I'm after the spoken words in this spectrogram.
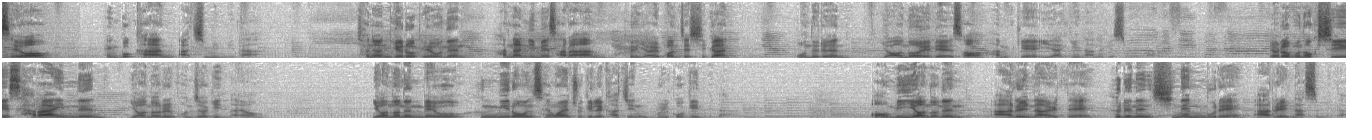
안녕하세요. 행복한 아침입니다. 천연계로 배우는 하나님의 사랑 그 열 번째 시간 오늘은 연어에 대해서 함께 이야기 나누겠습니다. 여러분 혹시 살아있는 연어를 본 적이 있나요? 연어는 매우 흥미로운 생활 주기를 가진 물고기입니다. 어미 연어는 알을 낳을 때 흐르는 시냇물에 알을 낳습니다.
